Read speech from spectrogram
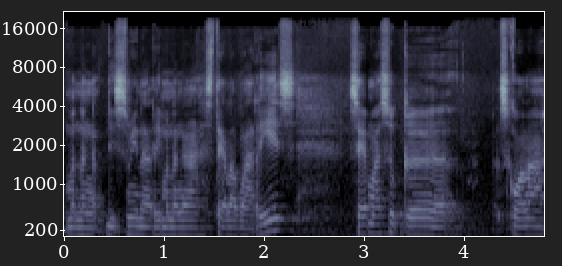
menengah, di seminari menengah Stella Maris, saya masuk ke sekolah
